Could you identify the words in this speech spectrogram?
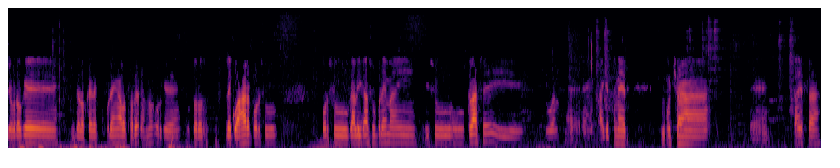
yo creo que de los que descubren a los toreros, ¿no? Porque es un toro de cuajar por su por su calidad suprema y, su clase y, y bueno, eh, hay que tener mucha eh, cabeza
